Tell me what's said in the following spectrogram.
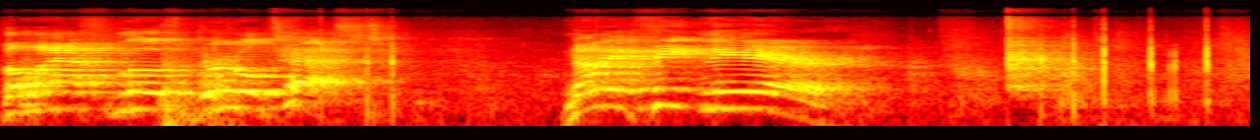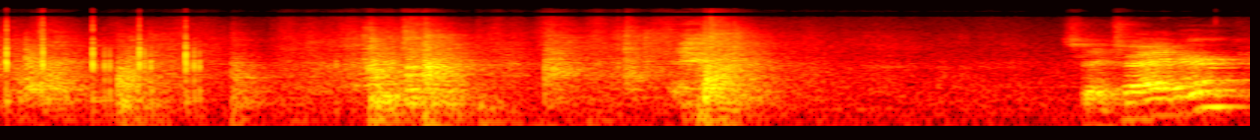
The last most brutal test. Nine feet in the air. Should I try it, Eric?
